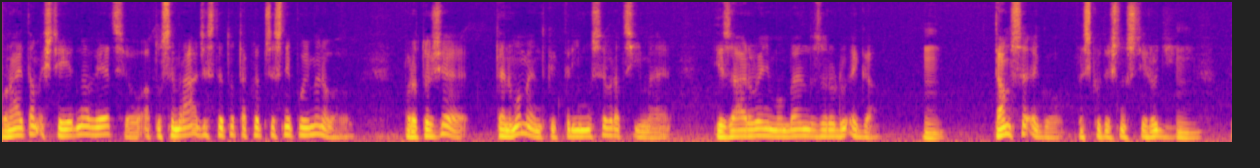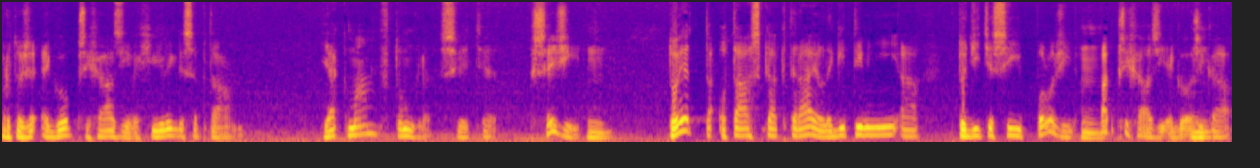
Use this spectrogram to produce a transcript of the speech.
ona je tam ještě jedna věc, jo, a to jsem rád, že jste to takhle přesně pojmenoval, protože ten moment, ke kterému se vracíme, je zároveň moment z rodu ega. Hmm. Tam se ego ve skutečnosti rodí, hmm. protože ego přichází ve chvíli, kdy se ptám, jak mám v tomhle světě přežít. Hmm. To je ta otázka, která je legitimní a to dítě si ji položí. A hmm. pak přichází ego a hmm. říká,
